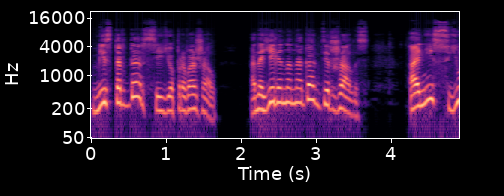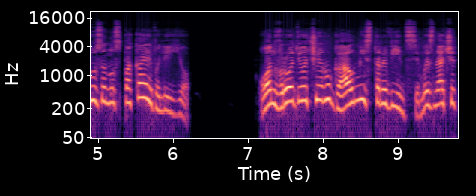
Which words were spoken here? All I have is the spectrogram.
Мистер Дарси ее провожал, она еле на ногах держалась. Они с Сьюзан успокаивали ее. Он вроде очень ругал мистера Винси. Мы, значит,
